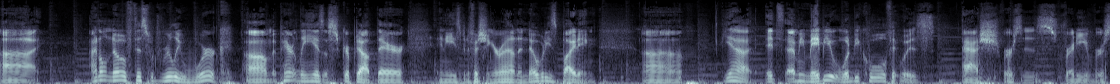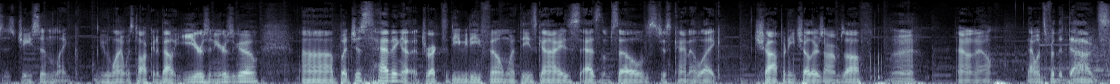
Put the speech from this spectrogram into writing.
Uh, I don't know if this would really work. Um, apparently, he has a script out there, and he's been fishing around, and nobody's biting. Uh, yeah, it's. I mean, maybe it would be cool if it was Ash versus Freddy versus Jason, like New Line was talking about years and years ago. Uh, but just having a direct to DVD film with these guys as themselves, just kind of like chopping each other's arms off, eh, I don't know. That one's for the dogs.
